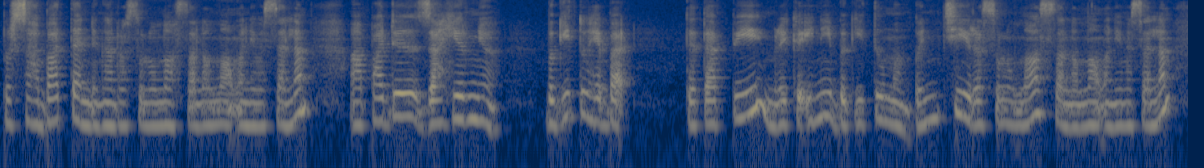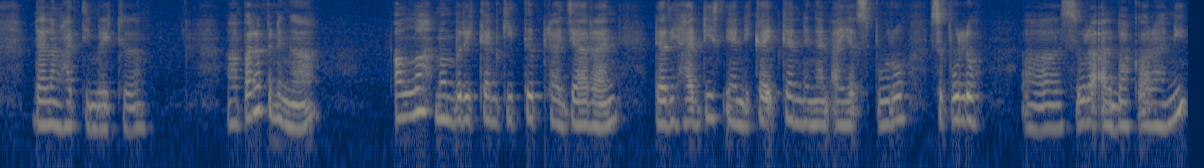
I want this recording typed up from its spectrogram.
persahabatan dengan Rasulullah sallallahu alaihi wasallam pada zahirnya begitu hebat tetapi mereka ini begitu membenci Rasulullah sallallahu alaihi wasallam dalam hati mereka. Ah, para pendengar, Allah memberikan kita pelajaran dari hadis yang dikaitkan dengan ayat 10 10 uh, surah Al-Baqarah ni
